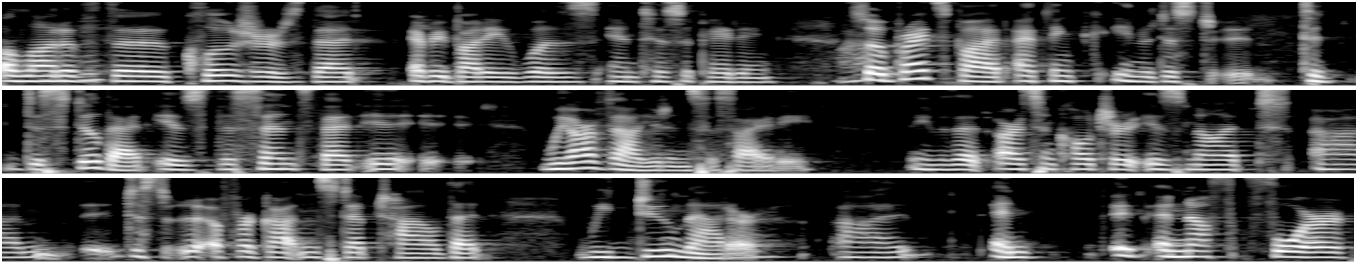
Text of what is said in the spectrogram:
a lot mm-hmm. of the closures that everybody was anticipating. Wow. So, bright spot, I think, you know, just to distill that, is the sense that it, it, we are valued in society you know that arts and culture is not um, just a forgotten stepchild that we do matter uh, and it, enough for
